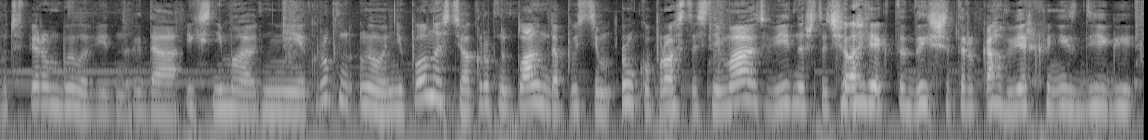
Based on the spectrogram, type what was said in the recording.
Вот в первом было видно, когда их снимают не крупно, ну, не полностью, а крупным планом, допустим, руку просто снимают, видно, что человек-то дышит, рука вверх-вниз двигается.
